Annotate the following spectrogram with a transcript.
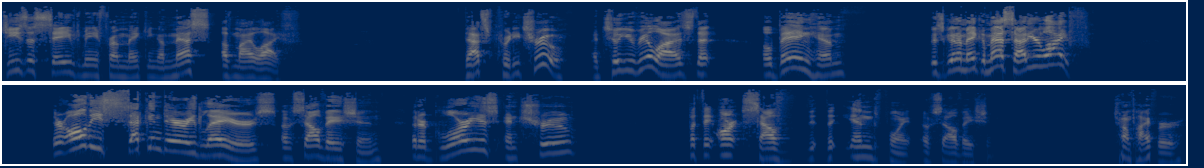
Jesus saved me from making a mess of my life. That's pretty true until you realize that obeying Him is going to make a mess out of your life. There are all these secondary layers of salvation that are glorious and true, but they aren't sal- the end point of salvation. John Piper,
